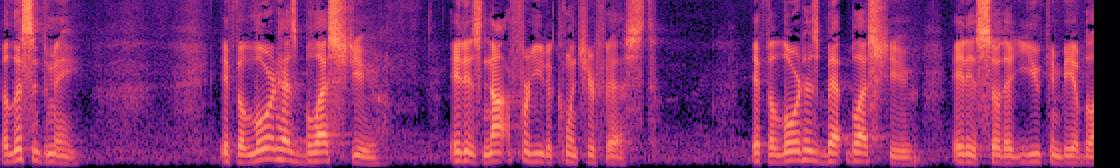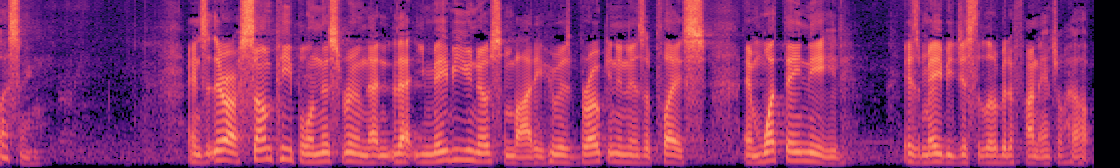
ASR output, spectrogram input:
But listen to me. If the Lord has blessed you, it is not for you to clench your fist. If the Lord has blessed you, it is so that you can be a blessing. And so there are some people in this room that, that maybe you know somebody who is broken and is a place, and what they need is maybe just a little bit of financial help.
